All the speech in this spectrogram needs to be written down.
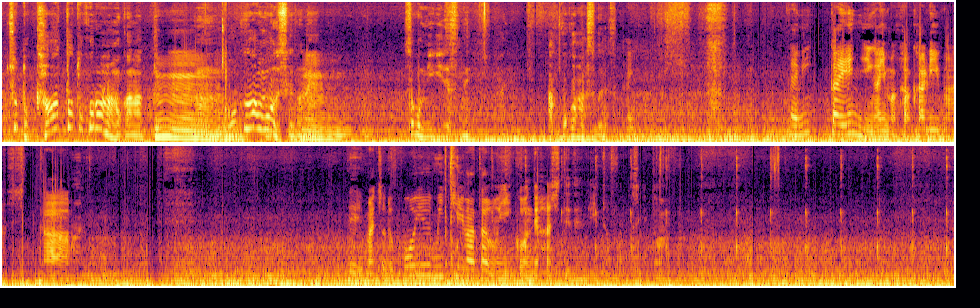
ちょっと変わったところなのかなっていう、うん僕は思うんですけどね、うんそこ右ですね、はい、あここまっすぐですはい。で3日エンジンが今かかりました、で、まあ、ちょっとこういう道は多分イコンで走って全然いいと思うんですけど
